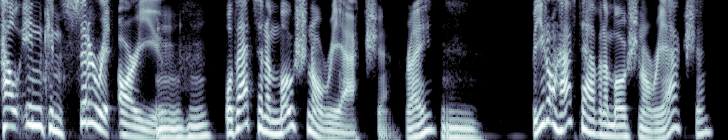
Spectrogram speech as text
How inconsiderate are you? Mhm. Well, that's an emotional reaction, right? Mm. But you don't have to have an emotional reaction.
